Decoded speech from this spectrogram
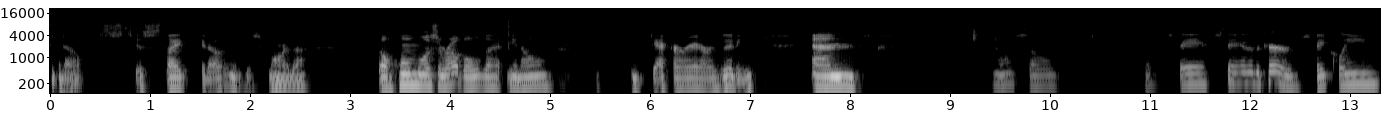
you know it's just like you know just more the the homeless rubble that you know decorate our city. And you know so stay stay ahead of the curve, stay clean.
